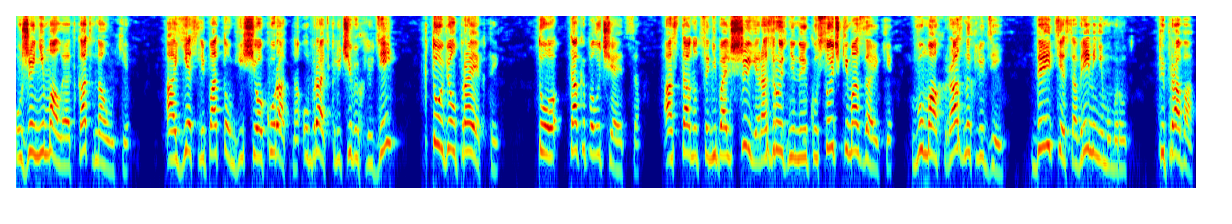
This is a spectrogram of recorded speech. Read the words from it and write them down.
Уже немалый откат в науке. А если потом еще аккуратно убрать ключевых людей, кто вел проекты, то так и получается. Останутся небольшие разрозненные кусочки мозаики в умах разных людей. Да и те со временем умрут. Ты права,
